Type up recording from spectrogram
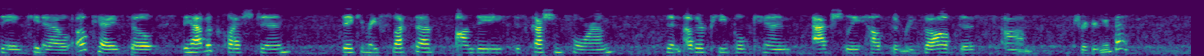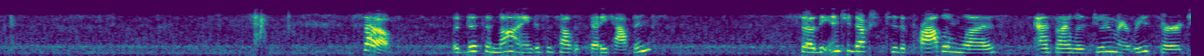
think, you know, okay, so they have a question, they can reflect on the discussion forum. Then other people can actually help them resolve this um, triggering event. So, with this in mind, this is how the study happened. So the introduction to the problem was, as I was doing my research,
